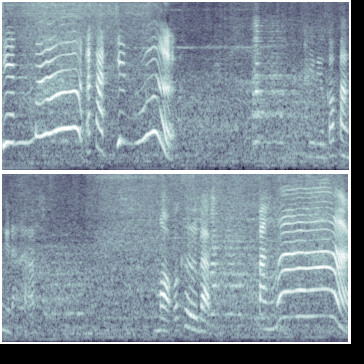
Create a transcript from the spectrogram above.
เย็นมากอากาศเย็นเวอร์รีวิวก็ปังอยู่นะคะ หมอกก็คือแบบปังมาก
